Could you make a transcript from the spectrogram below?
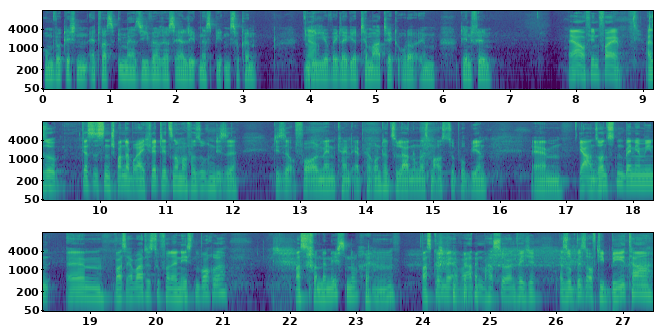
um wirklich ein etwas immersiveres Erlebnis bieten zu können. In ja. die jeweilige Thematik oder in den Film. Ja, auf jeden Fall. Also, das ist ein spannender Bereich. Ich werde jetzt nochmal versuchen, diese, diese For All Mankind App herunterzuladen, um das mal auszuprobieren. Ähm, ja, ansonsten, Benjamin, ähm, was erwartest du von der nächsten Woche? Was von der nächsten Woche? Mhm. Was können wir erwarten? Hast du irgendwelche, also bis auf die Beta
